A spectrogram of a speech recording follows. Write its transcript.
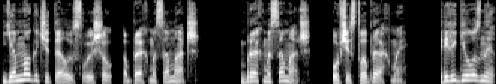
Я много читал и слышал о Брахма-Самадж. Брахма-Самадж — общество Брахмы. Религиозное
